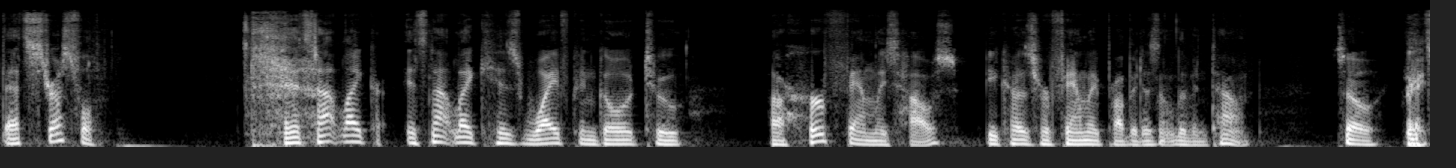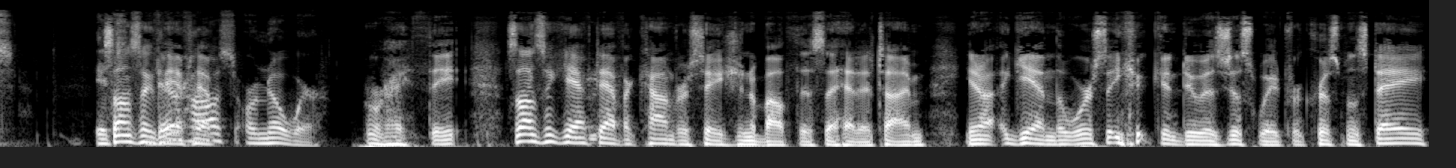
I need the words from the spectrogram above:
that's stressful. And it's not like it's not like his wife can go to uh, her family's house because her family probably doesn't live in town. So Right. it's it's Sounds like their have to have- house or nowhere. Right. They, sounds like you have to have a conversation about this ahead of time. You know, again, the worst thing you can do is just wait for Christmas Day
